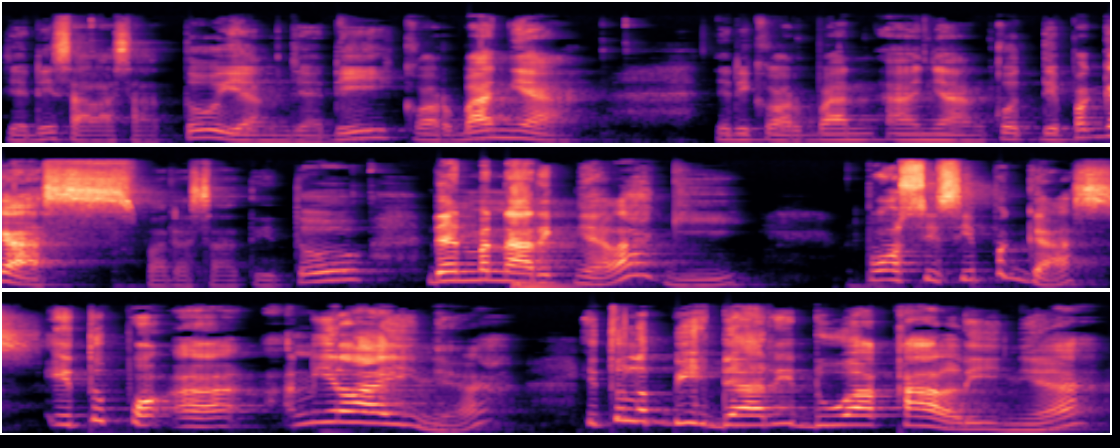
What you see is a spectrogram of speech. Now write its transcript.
jadi salah satu yang jadi korbannya jadi korban uh, nyangkut di Pegas pada saat itu dan menariknya lagi posisi Pegas itu po, uh, nilainya itu lebih dari dua kalinya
